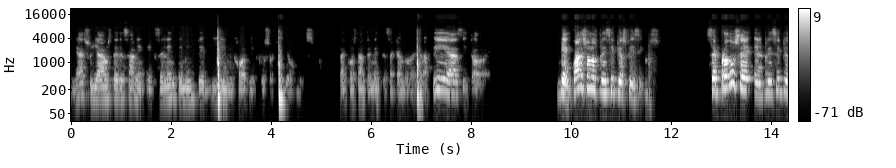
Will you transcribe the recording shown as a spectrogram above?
Ya, eso ya ustedes saben excelentemente bien, mejor incluso que yo mismo. Están constantemente sacando radiografías y todo eso. Bien, ¿cuáles son los principios físicos? Se produce el principio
